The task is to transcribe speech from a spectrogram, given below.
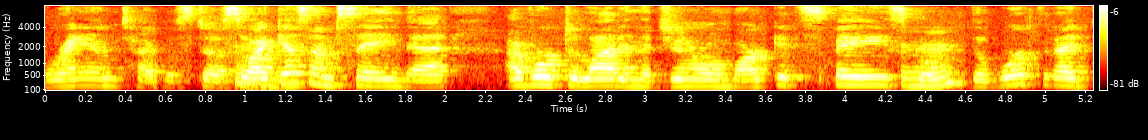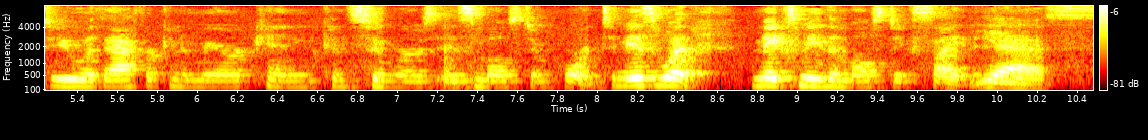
brand type of stuff. So I Mhm. guess I'm saying that I've worked a lot in the general market space, but the work that I do with African American consumers is most important to me. It's what makes me the most excited. Yes.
